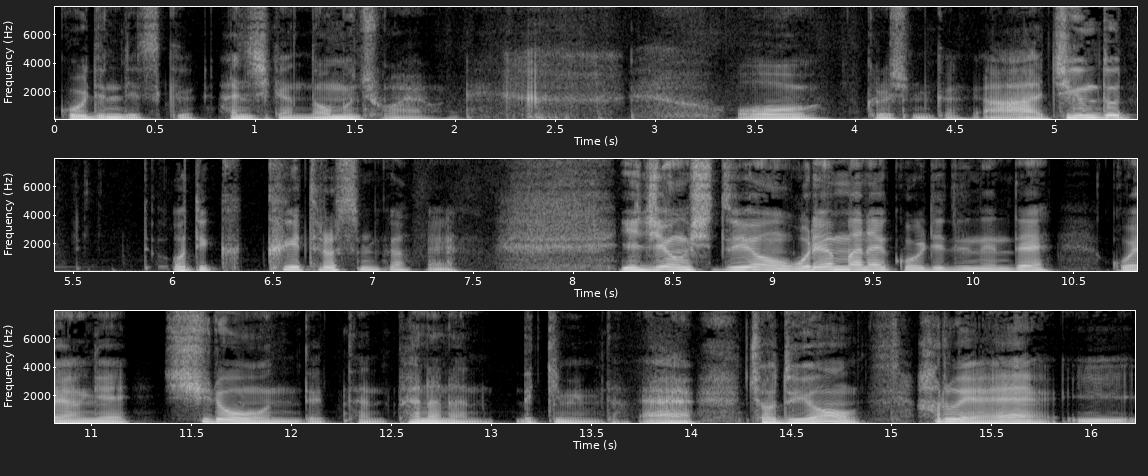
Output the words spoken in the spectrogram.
골든 디스크 1시간 너무 좋아요. 오, 그러십니까? 아, 지금도 어디 크, 게 틀었습니까? 네. 이지영 씨도요, 오랜만에 골디 듣는데 고향에 쉬러 온 듯한 편안한 느낌입니다. 예, 저도요, 하루에 이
